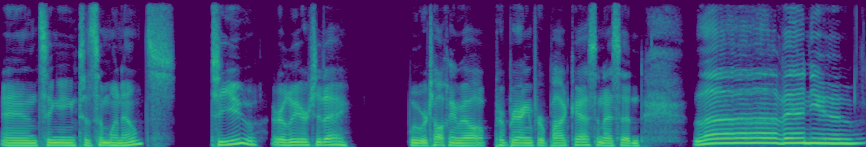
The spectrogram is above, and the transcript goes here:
And singing to someone else, to you earlier today. We were talking about preparing for podcasts, and I said, Loving you.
